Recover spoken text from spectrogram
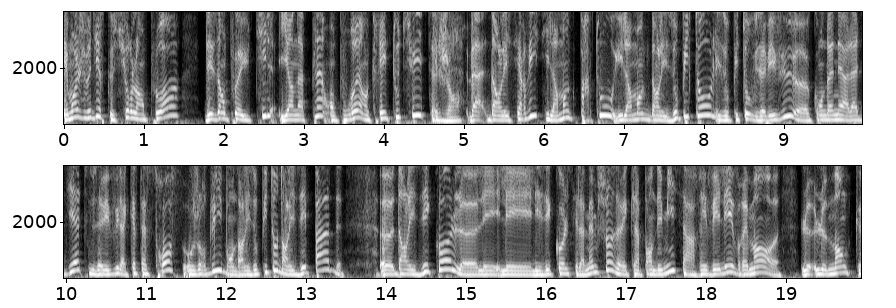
Et moi, je veux dire que sur l'emploi, des emplois utiles, il y en a plein. On pourrait en créer tout de suite. Quel genre? Ben, Dans les services, il en manque partout. Il en manque dans les hôpitaux. Les hôpitaux, vous avez vu, euh, condamnés à la diète. Vous avez vu la catastrophe aujourd'hui. Bon, dans les hôpitaux, dans les EHPAD, euh, dans les écoles. Les, les, les écoles, c'est la même chose. Avec la pandémie, ça a révélé vraiment euh, le, le, manque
